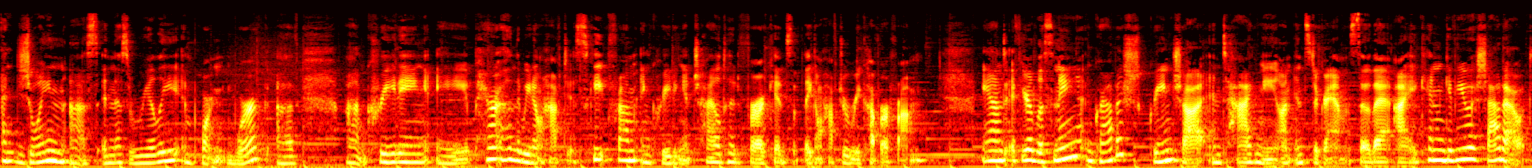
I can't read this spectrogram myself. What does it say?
and join us in this really important work of um, creating a parenthood that we don't have to escape from and creating a childhood for our kids that they don't have to recover from. And if you're listening, grab a screenshot and tag me on Instagram so that I can give you a shout out.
